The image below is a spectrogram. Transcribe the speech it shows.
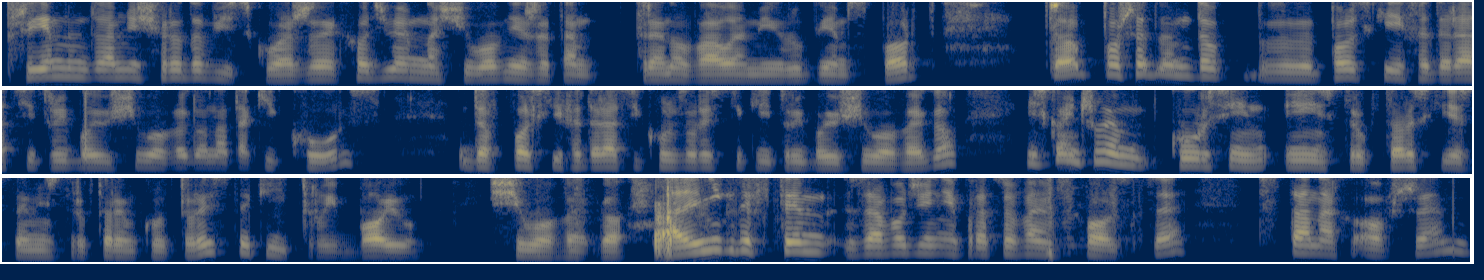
przyjemnym dla mnie środowisku, a że chodziłem na siłownię, że tam trenowałem i lubiłem sport, to poszedłem do y, Polskiej Federacji Trójboju Siłowego na taki kurs, do Polskiej Federacji Kulturystyki i Trójboju Siłowego i skończyłem kurs in, instruktorski, jestem instruktorem kulturystyki i trójboju siłowego, ale nigdy w tym zawodzie nie pracowałem w Polsce. W Stanach owszem,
